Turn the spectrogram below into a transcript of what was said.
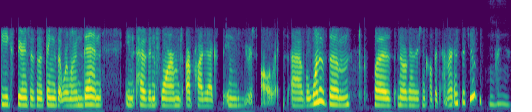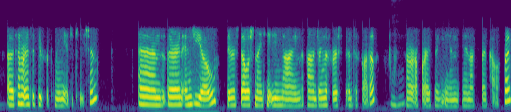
The experiences and the things that were learned then in, have informed our projects in the years following. Uh, but one of them was an organization called the Tamer Institute, mm-hmm. uh, the Tamer Institute for Community Education. And they're an NGO. They were established in 1989 uh, during the first Intifada, mm-hmm. or uprising in, in occupied Palestine.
